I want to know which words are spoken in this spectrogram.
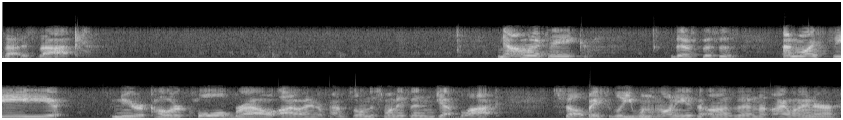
that is that. Now I'm going to take this. This is NYC New York Color Kohl Brow Eyeliner Pencil, and this one is in jet black. So basically you wouldn't want to use it as an eyeliner,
